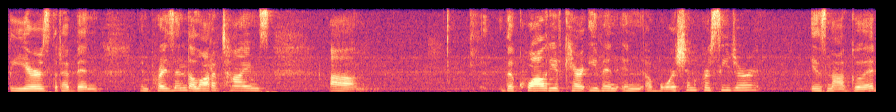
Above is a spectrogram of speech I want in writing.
the years that have been imprisoned. A lot of times, um, the quality of care, even in abortion procedure, is not good.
